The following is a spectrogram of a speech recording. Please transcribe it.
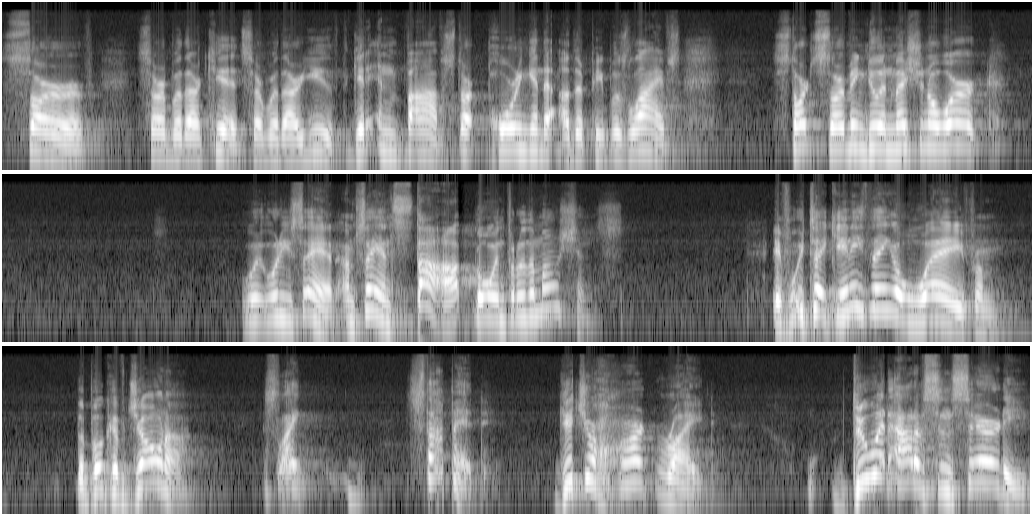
serve, serve with our kids, serve with our youth. Get involved, start pouring into other people's lives. Start serving, doing missional work. What, are you saying? I'm saying stop going through the motions. If we take anything away from the book of Jonah, it's like, stop it. Get your heart right. Do it out of sincerity,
